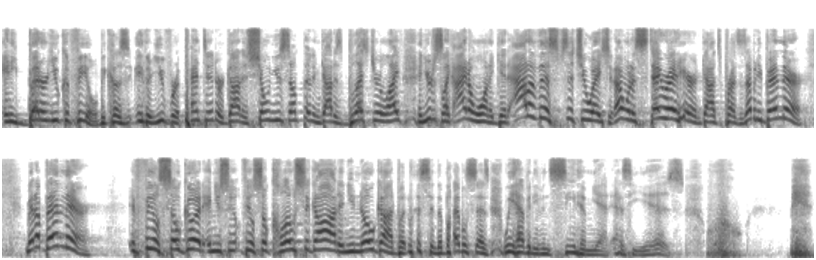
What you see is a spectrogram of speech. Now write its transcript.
any better you could feel because either you've repented or God has shown you something and God has blessed your life, and you're just like, I don't want to get out of this situation. I want to stay right here in God's presence. Haven't you been there? Man, I've been there. It feels so good and you feel so close to God and you know God. But listen, the Bible says we haven't even seen him yet as he is. Whew. Man,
